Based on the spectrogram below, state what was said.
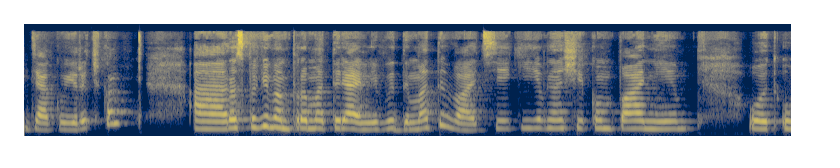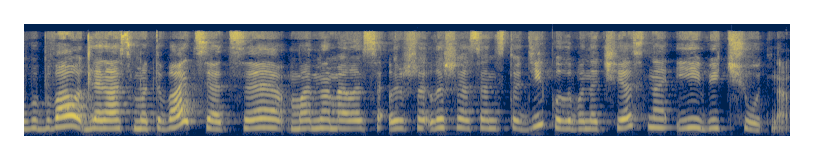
Дякую, Ірочко. Розповім вам про матеріальні види мотивації, які є в нашій компанії. От у ВБВА для нас мотивація це ма- має лише, лише, сенс тоді, коли вона чесна і відчутна.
